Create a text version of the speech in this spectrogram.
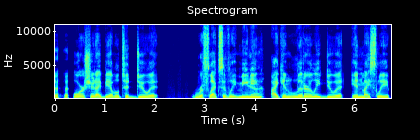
or should I be able to do it reflexively, meaning Yeah. I can literally do it in my sleep?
